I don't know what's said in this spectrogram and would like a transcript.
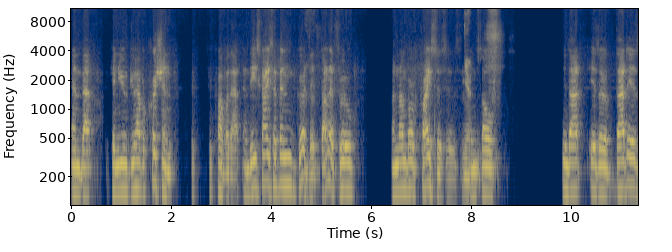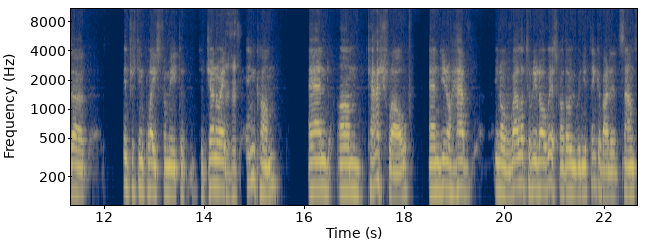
and that can you, do you have a cushion to, to cover that? And these guys have been good. Mhm. They've done it through a number of crises. Yeah. And so that is a that is a interesting place for me to to generate Mhm. income and um, cash flow, and you know have you know relatively low risk. Although when you think about it, it sounds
